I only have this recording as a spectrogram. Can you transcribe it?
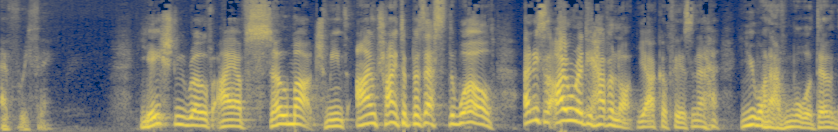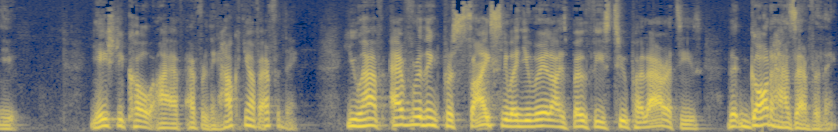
everything. Yeshli rov, I have so much, means I'm trying to possess the world. And he says, I already have a lot. Yaakov says, no, you want to have more, don't you? Yeshli kol, I have everything. How can you have everything? You have everything precisely when you realize both these two polarities, that God has everything.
